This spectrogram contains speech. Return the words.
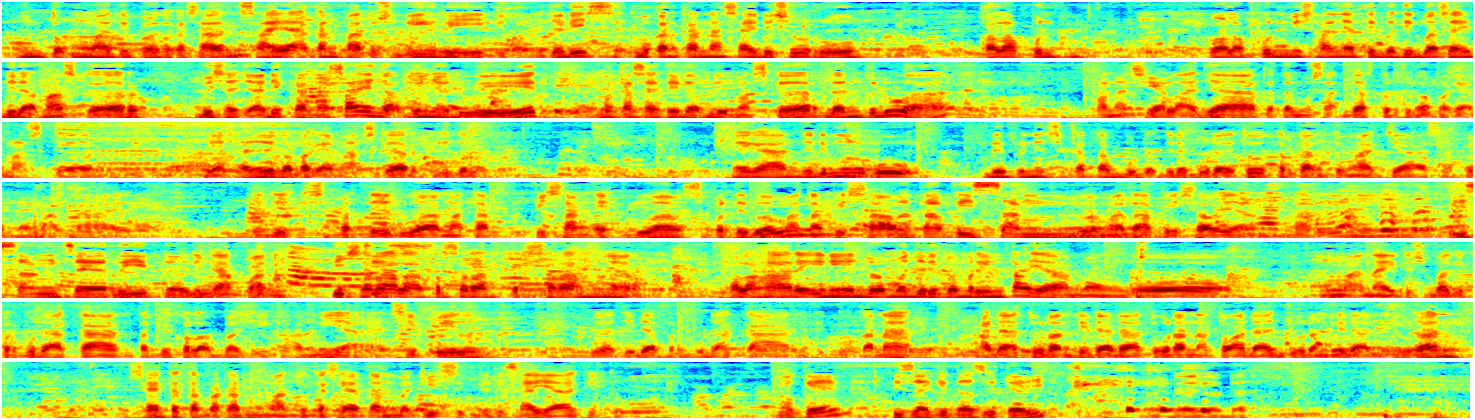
untuk mematuhi protokol kesehatan saya akan patuh sendiri gitu. Jadi bukan karena saya disuruh gitu. Kalaupun walaupun misalnya tiba-tiba saya tidak masker bisa jadi karena saya nggak punya duit maka saya tidak beli masker. Dan kedua karena sial aja ketemu satgas terus nggak pakai masker. Biasanya juga pakai masker gitu loh. Ya kan? Jadi menurutku definisi kata budak tidak budak itu tergantung aja siapa yang mau pakai. Jadi seperti dua mata pisang eh dua seperti dua mata pisau. Mata pisang, dua mata pisau yang hari ini. Pisang cherry dan jadi kapan terserah lah terserah terserahnya kalau hari ini Indro mau jadi pemerintah ya monggo. Memaknai itu sebagai perbudakan. Tapi kalau bagi kami ya sipil ya tidak perbudakan gitu. Karena ada aturan tidak ada aturan atau ada anjuran tidak anjuran saya tetap akan mematuhi kesehatan bagi diri saya gitu Oke, bisa kita sudahi. udah ya udah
